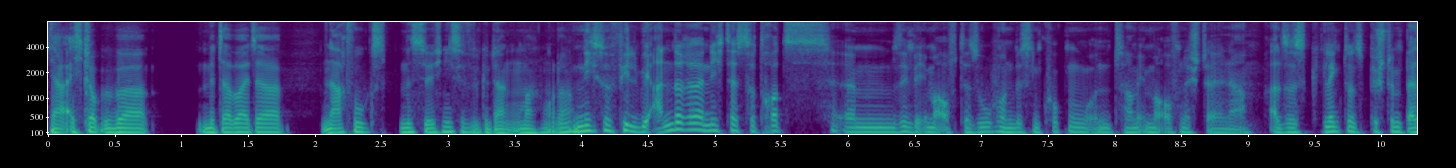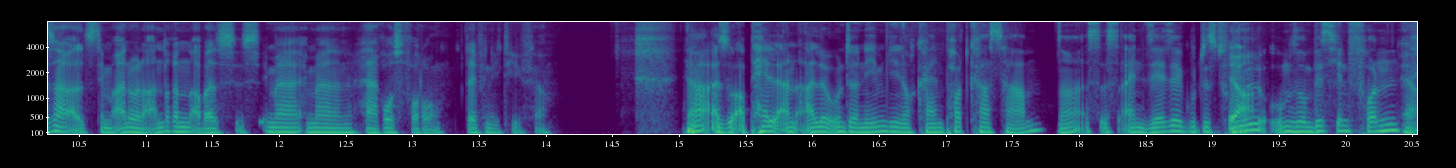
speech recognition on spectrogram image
ja, ich glaube, über Mitarbeiter Nachwuchs müsst ihr euch nicht so viel Gedanken machen, oder? Nicht so viel wie andere, nichtsdestotrotz ähm, sind wir immer auf der Suche und ein bisschen gucken und haben immer offene Stellen. Ja. Also es klingt uns bestimmt besser als dem einen oder anderen, aber es ist immer, immer eine Herausforderung, definitiv, ja. Ja, also Appell an alle Unternehmen, die noch keinen Podcast haben. Ne? Es ist ein sehr, sehr gutes Tool, Ja. um so ein bisschen von Ja.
